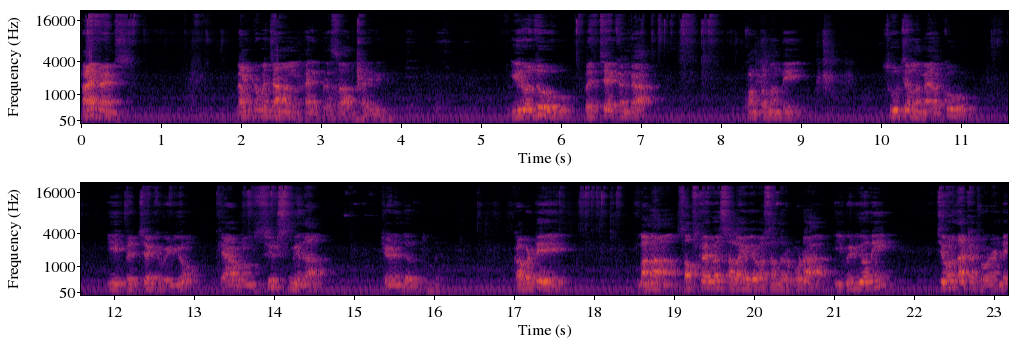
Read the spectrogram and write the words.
Hi friends welcome to my channel Hariprasad హరివిల్ ఈరోజు ప్రత్యేకంగా కొంతమంది సూచనల మేరకు ఈ ప్రత్యేక వీడియో కేవలం సీట్స్ మీద చేయడం జరుగుతుంది. కాబట్టి మన సబ్స్క్రైబర్స్ అలాగే వ్యూవర్స్ అందరూ కూడా ఈ వీడియోని చివరి దాకా చూడండి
